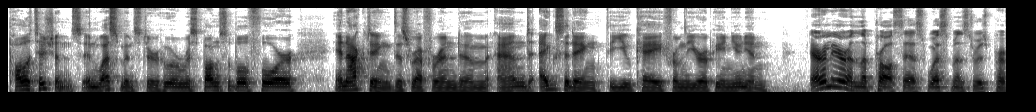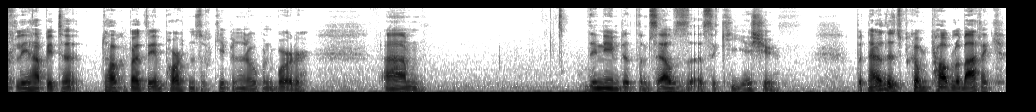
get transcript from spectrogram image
politicians in Westminster who are responsible for enacting this referendum and exiting the UK from the European Union? Earlier in the process, Westminster was perfectly happy to talk about the importance of keeping an open border. Um, they named it themselves as a key issue. But now that it's become problematic,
